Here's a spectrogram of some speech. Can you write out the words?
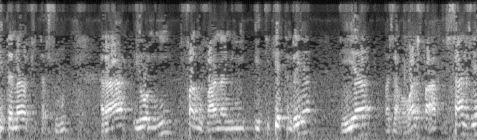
entana vita sinoa. Raha eo amin'ny fanovana ny étiquette indray dia mazava ho azy fa apprissage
